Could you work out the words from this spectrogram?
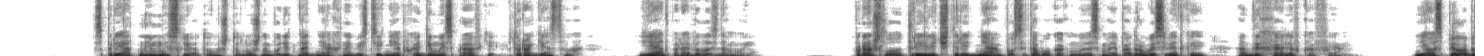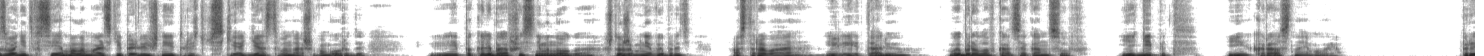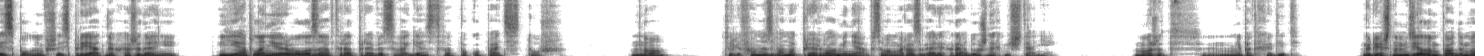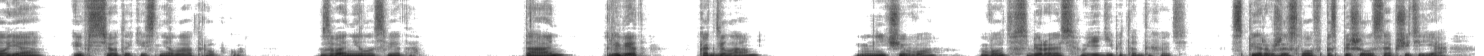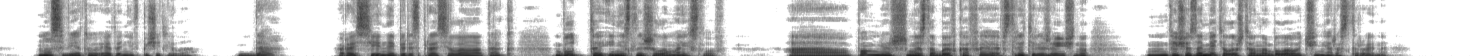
С приятной мыслью о том, что нужно будет на днях навести необходимые справки в турагентствах, я отправилась домой. Прошло три или четыре дня после того, как мы с моей подругой Светкой отдыхали в кафе. Я успел обзвонить все маломальские приличные туристические агентства нашего города и, поколебавшись немного, что же мне выбрать, острова или Италию, выбрала в конце концов Египет и Красное море. Преисполнившись приятных ожиданий, я планировала завтра отправиться в агентство покупать тур. Но телефонный звонок прервал меня в самом разгаре радужных мечтаний. Может, не подходить? Грешным делом подумала я и все-таки сняла трубку. Звонила Света. «Тань, привет. Как дела?» «Ничего. Вот, собираюсь в Египет отдыхать». С первых же слов поспешила сообщить и я, но Свету это не впечатлило. «Да?» — рассеянно переспросила она так, будто и не слышала моих слов. «А помнишь, мы с тобой в кафе встретили женщину? Ты еще заметила, что она была очень расстроена?»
